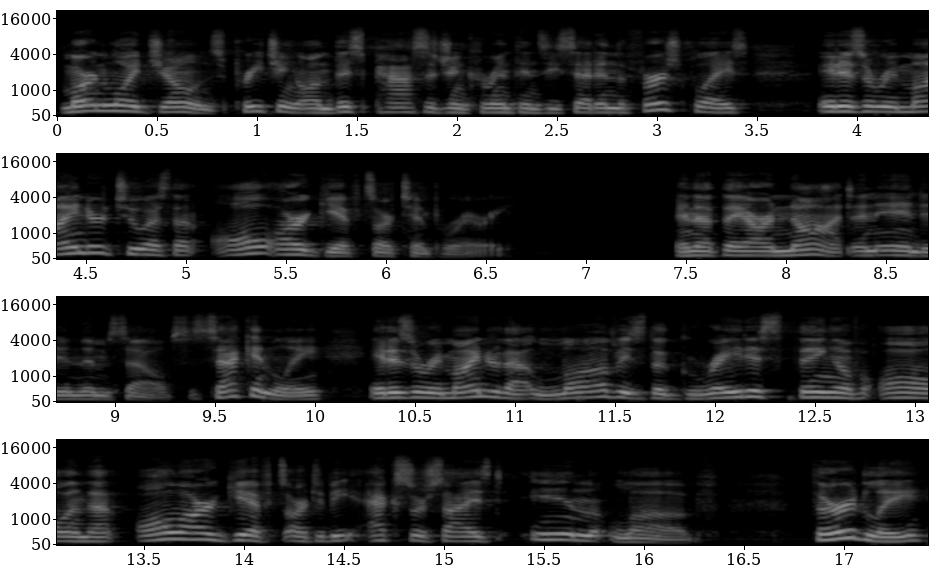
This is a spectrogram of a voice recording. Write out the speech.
Martyn Lloyd-Jones, preaching on this passage in Corinthians, he said, In the first place, it is a reminder to us that all our gifts are temporary and that they are not an end in themselves. Secondly, it is a reminder that love is the greatest thing of all and that all our gifts are to be exercised in love. Thirdly,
